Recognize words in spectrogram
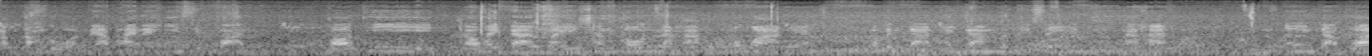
กับตำรวจเนี่ยภายใน 20 วัน เพราะที่เราให้การไว้ชั้นต้นนะคะเมื่อวานเนี่ยก็เป็นการให้การปฏิเสธนะคะ เนื่องจากว่า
